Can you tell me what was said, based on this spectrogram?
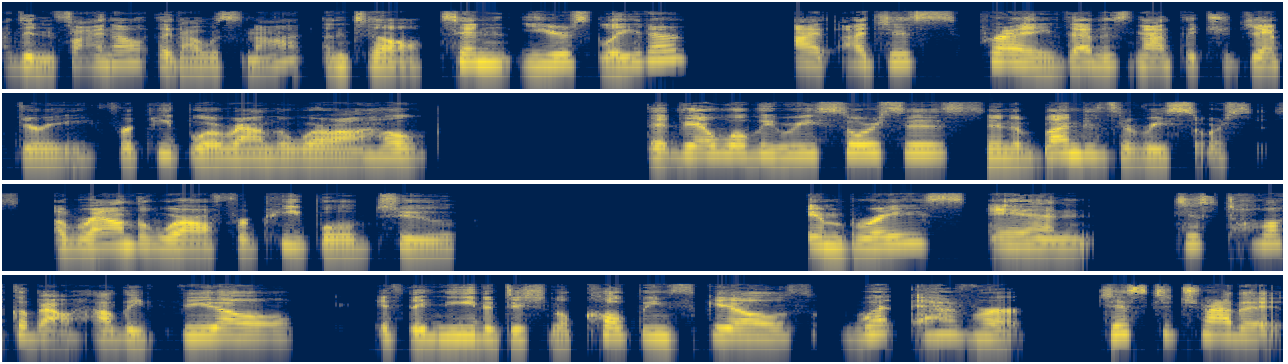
I didn't find out that I was not until 10 years later. I, I just pray that is not the trajectory for people around the world. I hope that there will be resources, an abundance of resources around the world for people to embrace and just talk about how they feel, if they need additional coping skills, whatever, just to try to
